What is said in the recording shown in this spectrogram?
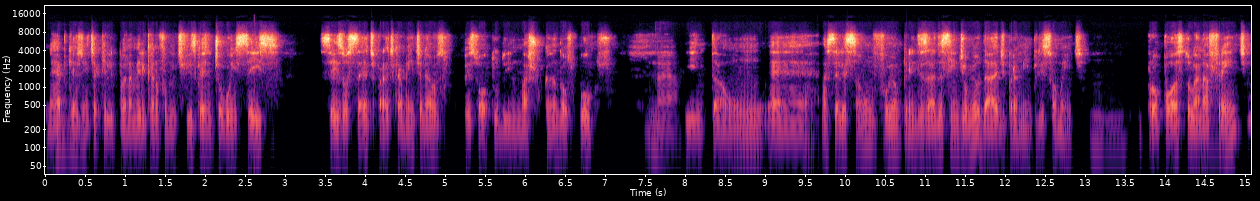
né? Porque a uhum. gente, aquele Pan-Americano foi muito difícil, que a gente jogou em seis, seis ou sete praticamente, né? O pessoal tudo indo machucando aos poucos. É. Então, é, a seleção foi um aprendizado assim de humildade para mim, principalmente. Uhum. O propósito lá na frente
